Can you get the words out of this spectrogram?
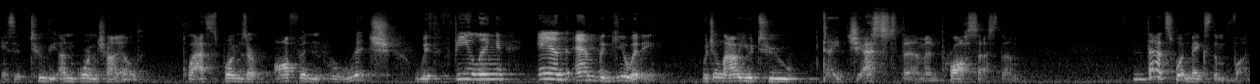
Is it to the unborn child? Plath's poems are often rich with feeling and ambiguity, which allow you to digest them and process them. And that's what makes them fun.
